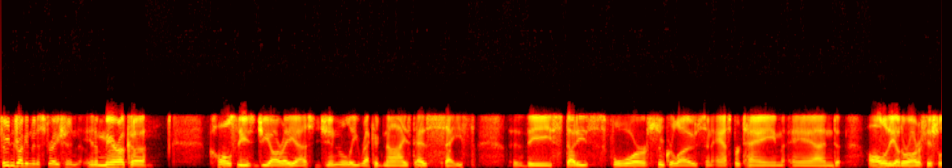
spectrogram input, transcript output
Food and Drug Administration in America calls these GRAS, generally recognized as safe. The studies for sucralose and aspartame and all of the other artificial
